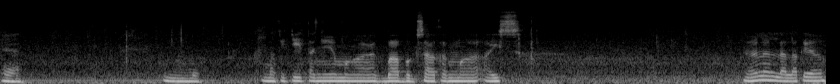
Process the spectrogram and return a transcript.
Yan. Mm, Makikita niyo yung mga nagbabagsakang mga ice. Yan ang lalaki oh.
